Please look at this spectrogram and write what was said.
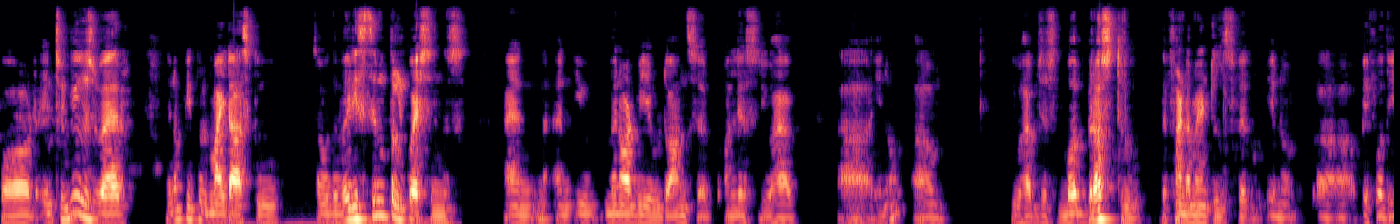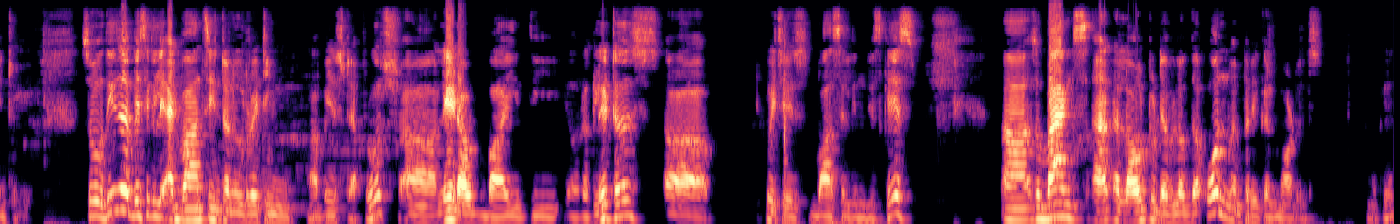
for interviews where you know people might ask you some of the very simple questions and and you may not be able to answer unless you have uh, you know um, you have just brushed through the fundamentals you know uh, before the interview. So these are basically advanced internal rating uh, based approach uh, laid out by the uh, regulators uh, which is Basel in this case. So banks are allowed to develop their own empirical models. Okay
